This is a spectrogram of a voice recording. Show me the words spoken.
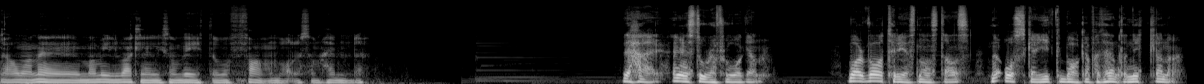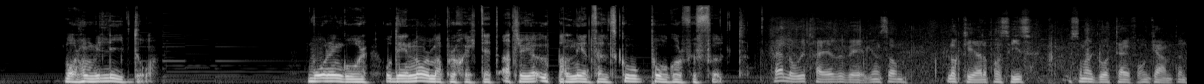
Ja, man, är, man vill verkligen liksom veta vad fan var det som hände. Det här är den stora frågan. Var var Therese någonstans när Oskar gick tillbaka för att hämta nycklarna? Var hon vid liv då? Våren går och det enorma projektet att röja upp all nedfälld skog pågår för fullt. Här låg ju träd vid vägen som blockerade precis, som har gått härifrån kanten.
